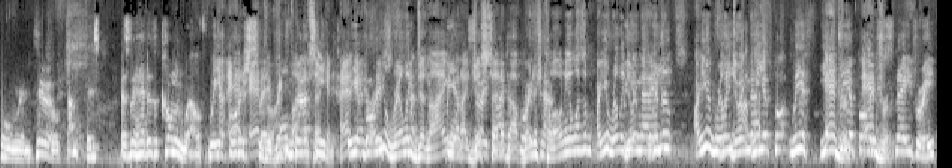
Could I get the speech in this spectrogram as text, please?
former imperial countries, as the head of the Commonwealth. We abolished Andrew, slavery. Hold on 30, a second. Andrew, are you really denying what I just sorry, said about British colonialism? Are you really doing that, Andrew? Are you really doing that? We, we, Andrew, we abolished Andrew, slavery.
